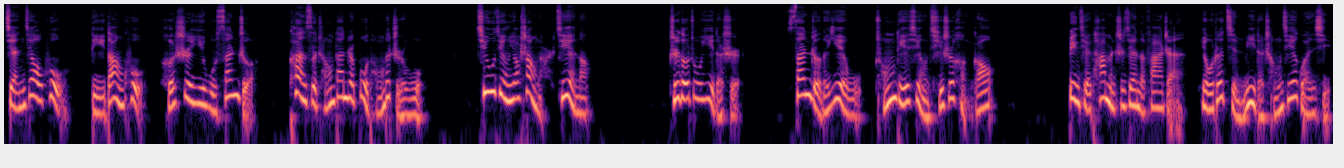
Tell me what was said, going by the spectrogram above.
检教库、抵当库和市义务三者看似承担着不同的职务，究竟要上哪儿借呢？值得注意的是，三者的业务重叠性其实很高，并且他们之间的发展有着紧密的承接关系。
